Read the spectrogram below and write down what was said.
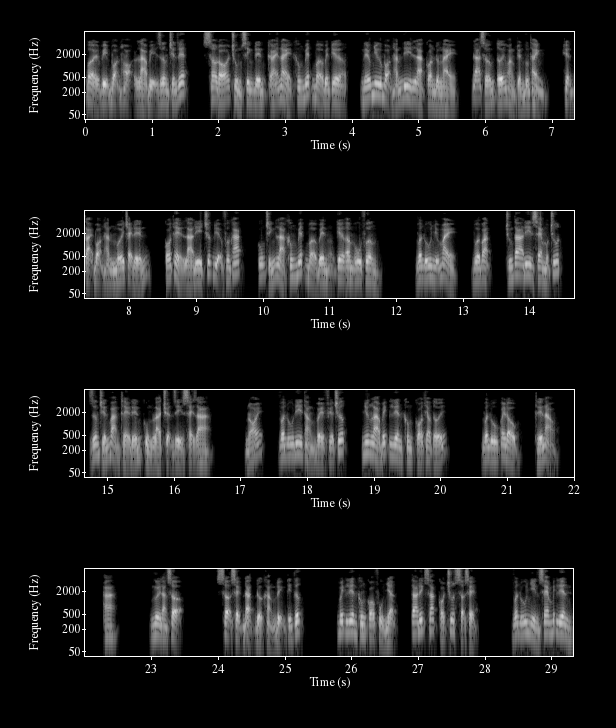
bởi vì bọn họ là bị dương chiến giết, sau đó trùng sinh đến cái này không biết bờ bên kia, nếu như bọn hắn đi là con đường này, đã sớm tới hoàng tuyển vương thành, hiện tại bọn hắn mới chạy đến, có thể là đi trước địa phương khác, cũng chính là không biết bờ bên kia âm u phương. Vân u nhíu mày, vừa bạn, chúng ta đi xem một chút, dương chiến bản thể đến cùng là chuyện gì xảy ra? Nói vân u đi thẳng về phía trước nhưng là bích liên không có theo tới. Vân u quay đầu thế nào? A à, ngươi đang sợ? Sợ sệt đạt được khẳng định tin tức. Bích liên không có phủ nhận ta đích xác có chút sợ sệt. Vân u nhìn xem bích liên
